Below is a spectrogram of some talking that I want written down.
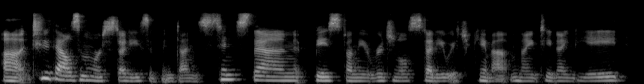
Uh, 2000 more studies have been done since then, based on the original study, which came out in 1998.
